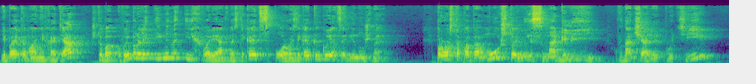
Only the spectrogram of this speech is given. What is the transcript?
И поэтому они хотят, чтобы выбрали именно их вариант. Возникает спор, возникает конкуренция ненужная. Просто потому, что не смогли в начале пути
